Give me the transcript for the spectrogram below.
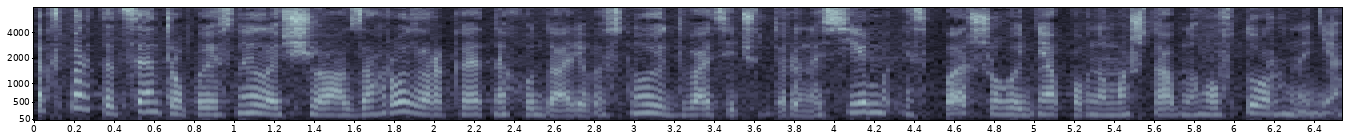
Експерти центру пояснили, що загроза ракетних ударів існує 24 на 7 із першого дня повномасштабного вторгнення.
